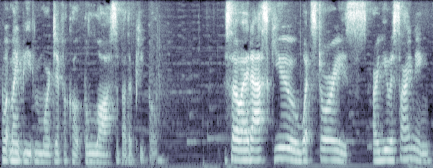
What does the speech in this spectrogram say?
what might be even more difficult the loss of other people so i'd ask you what stories are you assigning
